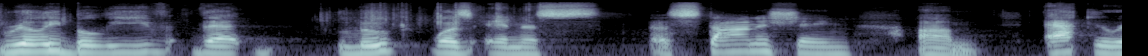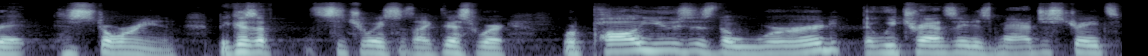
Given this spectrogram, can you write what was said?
really believe that Luke was an astonishing um, accurate historian because of situations like this where, where Paul uses the word that we translate as magistrates,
